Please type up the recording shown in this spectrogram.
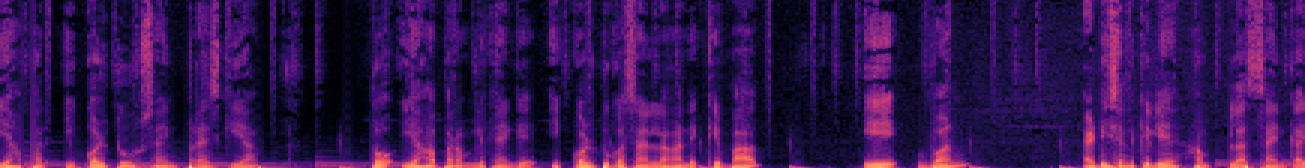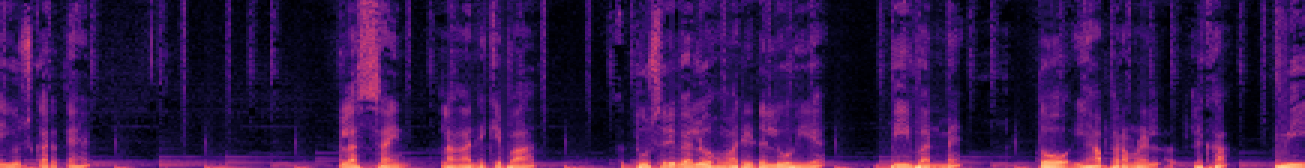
यहाँ पर इक्वल टू साइन प्रेस किया तो यहाँ पर हम लिखेंगे इक्वल टू का साइन लगाने के बाद ए वन एडिशन के लिए हम प्लस साइन का यूज़ करते हैं। प्लस साइन लगाने के बाद दूसरी वैल्यू हमारी डली हुई है बी वन में तो यहाँ पर हमने लिखा बी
